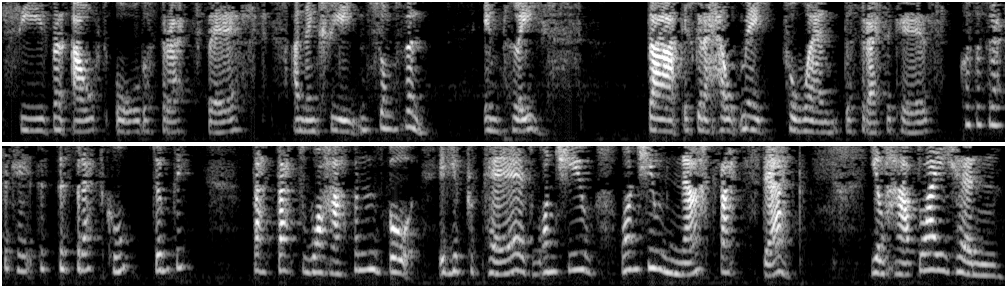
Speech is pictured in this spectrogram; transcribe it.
sieving out all the threats first and then creating something in place that is going to help me for when the threat occurs. Because the threat occurs, the, the threats come don't they? That that's what happens but if you're prepared once you once you knack that step you'll have like an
